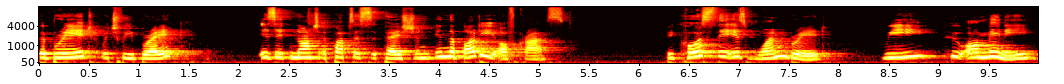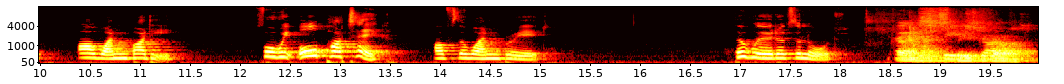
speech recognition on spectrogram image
The bread which we break, is it not a participation in the body of Christ? Because there is one bread, we who are many are one body, for we all partake of the one bread. The word of the Lord. Thanks be to God.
